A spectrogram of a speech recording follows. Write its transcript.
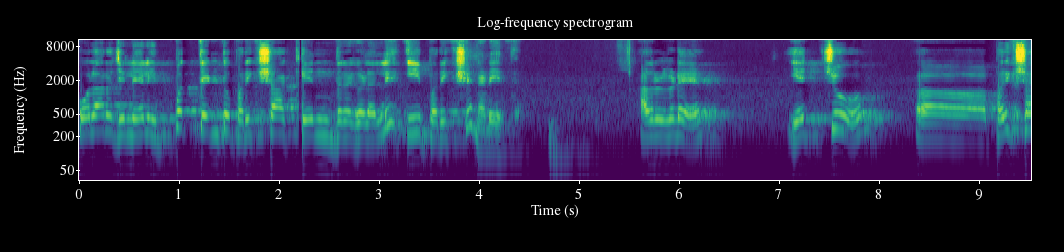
ಕೋಲಾರ ಜಿಲ್ಲೆಯಲ್ಲಿ ಇಪ್ಪತ್ತೆಂಟು ಪರೀಕ್ಷಾ ಕೇಂದ್ರಗಳಲ್ಲಿ ಈ ಪರೀಕ್ಷೆ ನಡೆಯುತ್ತೆ. ಅದರೊಳಗಡೆ ಹೆಚ್ಚು ಪರೀಕ್ಷಾ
